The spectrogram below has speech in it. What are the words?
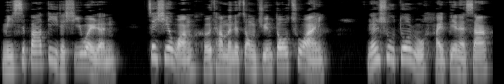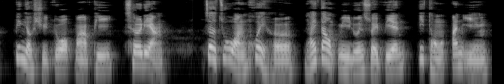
米斯巴地的西魏人，这些王和他们的众军都出来，人数多如海边的沙，并有许多马匹、车辆。这诸王会合，来到米伦水边，一同安营，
